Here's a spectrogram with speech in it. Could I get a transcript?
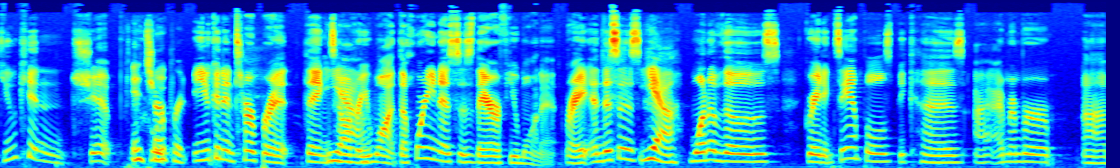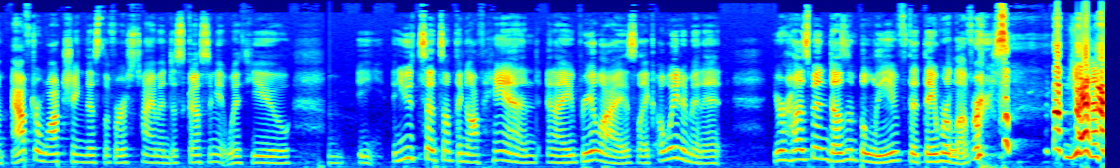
you can ship Interpret. you can interpret things however you want. The horniness is there if you want it, right? And this is Yeah. one of those great examples because I, I remember um, after watching this the first time and discussing it with you, you'd said something offhand, and I realized, like, oh, wait a minute, your husband doesn't believe that they were lovers. Yeah.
